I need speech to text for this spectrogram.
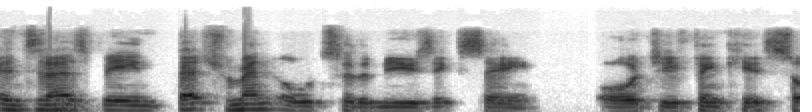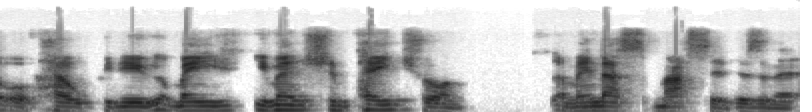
internet has been detrimental to the music scene, or do you think it's sort of helping you? I mean, you mentioned Patreon. I mean, that's massive, isn't it?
